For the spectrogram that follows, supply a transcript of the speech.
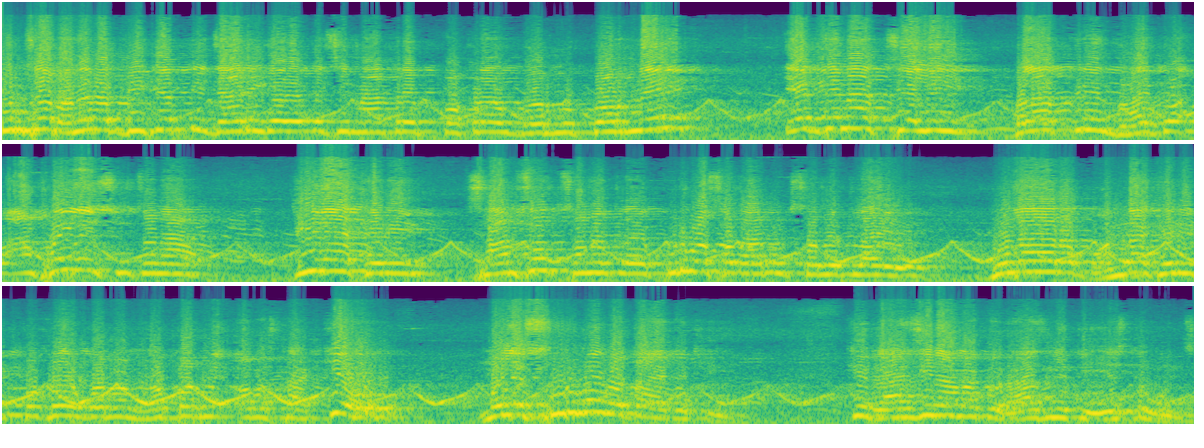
हुन्छ भनेर विज्ञप्ति जारी गरेपछि मात्रै पक्राउ गर्नुपर्ने। एकजना चेली बलात्कृत भएको आफैले सूचना दिँदाखेरि सांसद समेतलाई पूर्व सभामुख समेतलाई बोलाएर भन्दाखेरि पक्राउ गर्न नपर्ने अवस्था के हो? मैले सुरुमै बताएको थिएँ कि राजीनामाको राजनीति यस्तो हुन्छ।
